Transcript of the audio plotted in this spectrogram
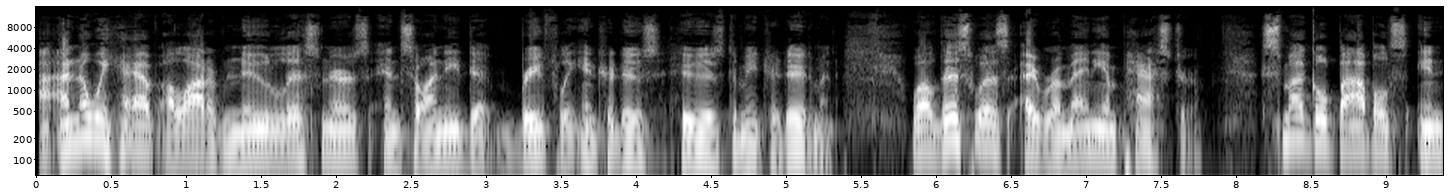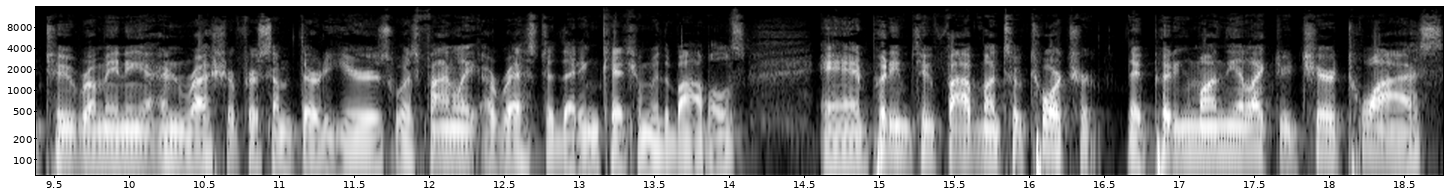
I know we have a lot of new listeners, and so I need to briefly introduce who is Dimitri Duduman. Well, this was a Romanian pastor, smuggled Bibles into Romania and Russia for some 30 years, was finally arrested. They didn't catch him with the Bibles and put him through five months of torture. They put him on the electric chair twice,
